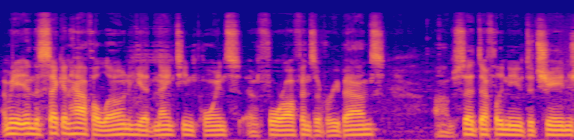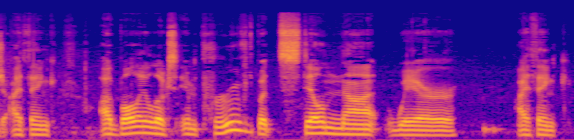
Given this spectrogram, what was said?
I mean, in the second half alone, he had 19 points and four offensive rebounds. Um, so that definitely needed to change. I think Ogbole looks improved, but still not where I think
